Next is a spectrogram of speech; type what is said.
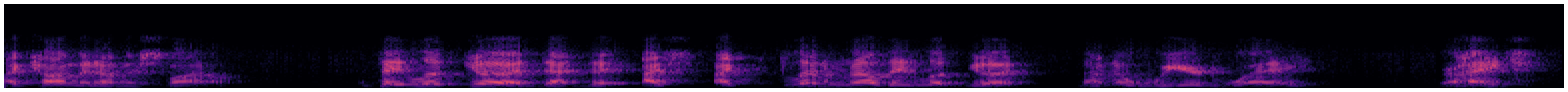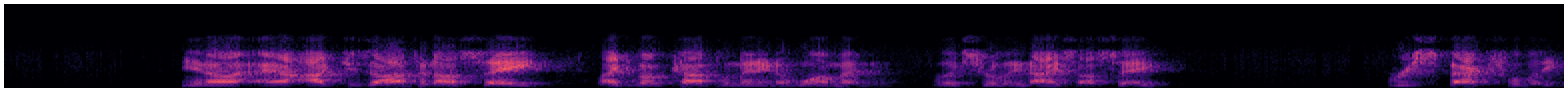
I comment on their smile. They look good that day, I, I let them know they look good. Not in a weird way, right? You know, because often I'll say, like if I'm complimenting a woman, looks really nice, I'll say, respectfully,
